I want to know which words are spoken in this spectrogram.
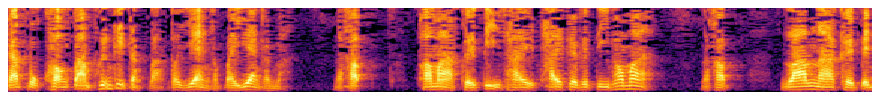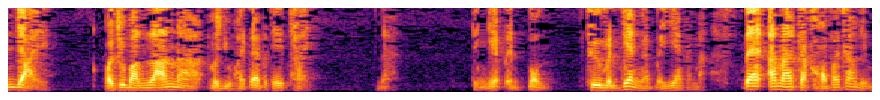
การปกครองตามพื้นที่ต่าง ๆ ก็แย่งกันไปแย่งกันมานะครับพม่าเคยตีไทย ไทยเคยไปตีพม่านะครับ ล้านนาเคยเป็นใหญ่ ปัจจุบันล้านนามาอยู่ภายใต้ประเทศไทยนะอย่างเงี้ยเป็นต้น คือมันแย่งกันไปแย่งกันมา แต่อาณาจักรของพระเจ้าเนี่ย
